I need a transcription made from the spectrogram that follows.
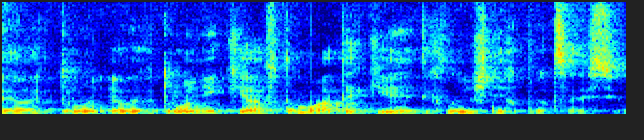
електрон- електроніки, автоматики, технологічних процесів.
